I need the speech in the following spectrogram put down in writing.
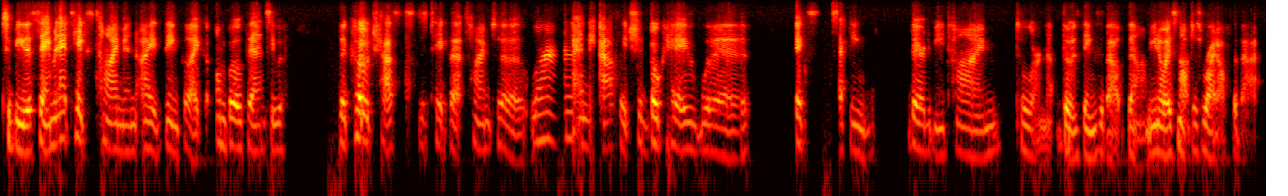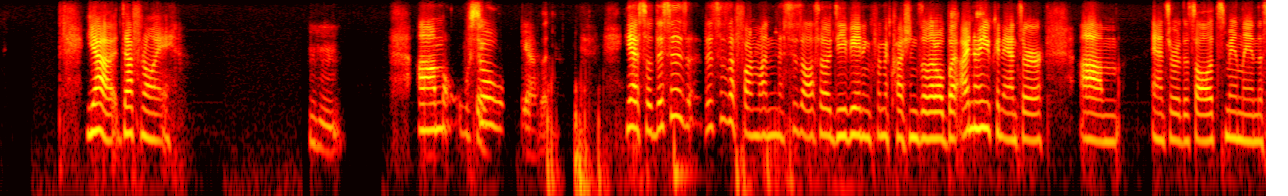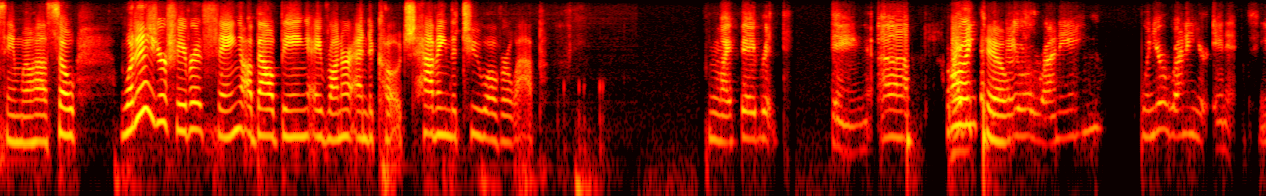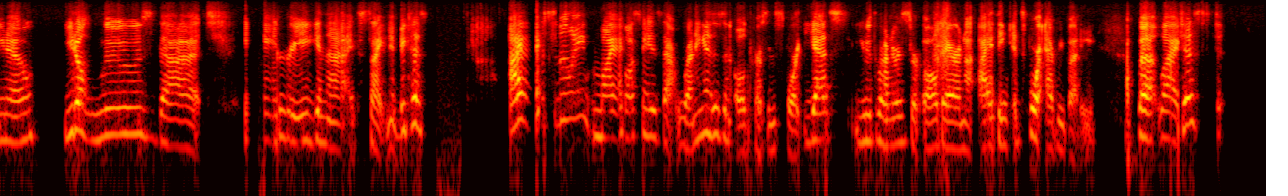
to be the same, and it takes time. And I think like on both ends, you the coach has to take that time to learn, and the athlete should be okay with expecting there to be time to learn that, those things about them. You know, it's not just right off the bat. Yeah, definitely. Mm-hmm. Um, so, So, yeah, but yeah, so this is this is a fun one. This is also deviating from the questions a little, but I know you can answer um, answer this all. It's mainly in the same wheelhouse. So, what is your favorite thing about being a runner and a coach, having the two overlap? my favorite thing. Um, Or I like that when you're running, when you're running, you're in it. You know, you don't lose that intrigue and that excitement because I personally, my philosophy is that running is an old person sport. Yes, youth runners are all there, and I, I think it's for everybody. But like just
